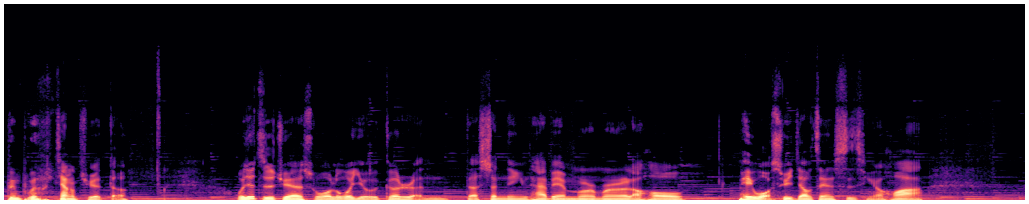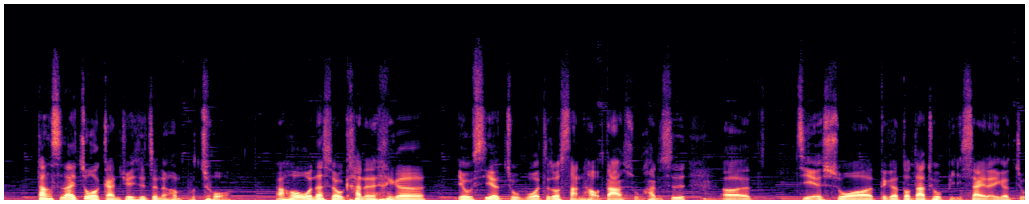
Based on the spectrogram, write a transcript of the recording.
并不这样觉得，我就只是觉得说，如果有一个人的声音在那边 murmur，然后陪我睡觉这件事情的话，当时来做感觉是真的很不错。然后我那时候看的那个游戏的主播叫做三好大叔，他就是呃。解说这个 Dota 2比赛的一个主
